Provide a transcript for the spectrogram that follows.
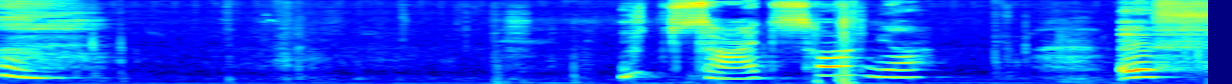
Üç saat sonra. Öf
